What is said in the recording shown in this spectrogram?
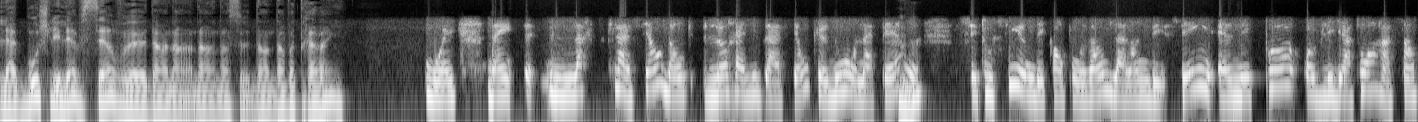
la bouche, les lèvres servent euh, dans, dans, dans, dans, ce, dans, dans votre travail? Oui. Ben, l'articulation, donc l'oralisation que nous, on appelle, mm-hmm. c'est aussi une des composantes de la langue des signes. Elle n'est pas obligatoire à 100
